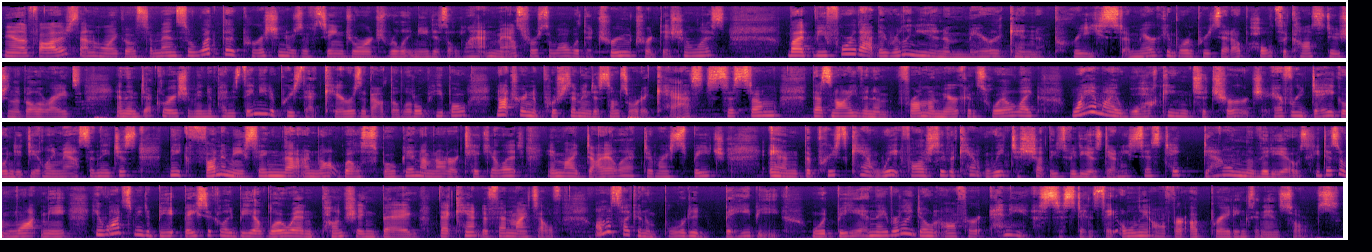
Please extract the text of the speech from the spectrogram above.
Yeah, the Father, Son, Holy Ghost, Amen. So, what the parishioners of St. George really need is a Latin Mass, first of all, with a true traditionalist. But before that, they really need an American priest, American born priest that upholds the Constitution, the Bill of Rights, and the Declaration of Independence. They need a priest that cares about the little people, not trying to push them into some sort of caste system that's not even um, from American soil. Like, why am I walking to church every day going to daily Mass and they just make fun of me saying that I'm not well spoken, I'm not articulate in my dialect or my speech? And the priest can't wait, Father Sleeva can't wait to shut these videos videos down. He says take down the videos. He doesn't want me. He wants me to be basically be a low end punching bag that can't defend myself, almost like an aborted baby would be. And they really don't offer any assistance. They only offer upbraidings and insults.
